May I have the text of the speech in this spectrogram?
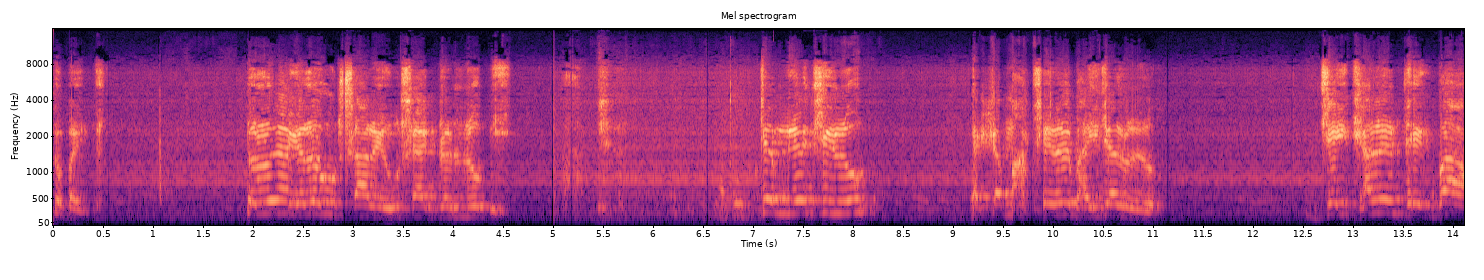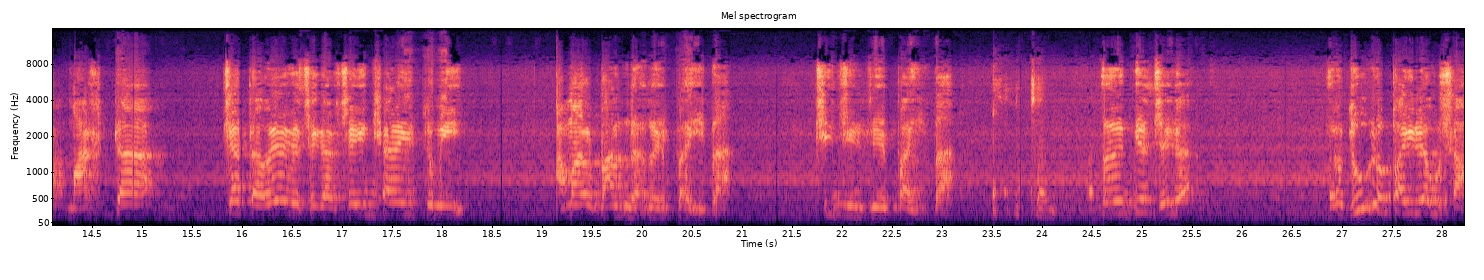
তো পাইবে। তো লয়ে গেল উষারে উষা একজন নবী। কেমনে ছিল? একটা মাছের ভাইজা রইল যেইখানে দেখবা মাছটা চেতা হয়ে গেছে গা, সেইখানেই তুমি আমার বান্ধারে পাইবা খিচিড়ে পাইবা। গেছে গা। দূর পাইলে উষা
